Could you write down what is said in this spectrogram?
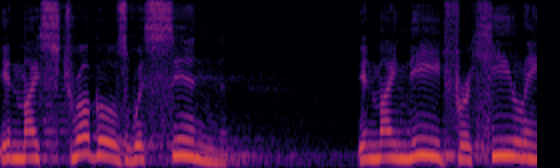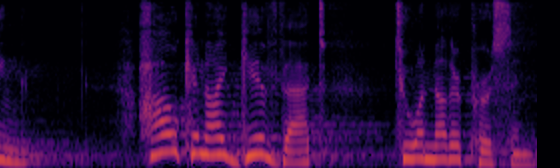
in my struggles with sin, in my need for healing. How can I give that to another person?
